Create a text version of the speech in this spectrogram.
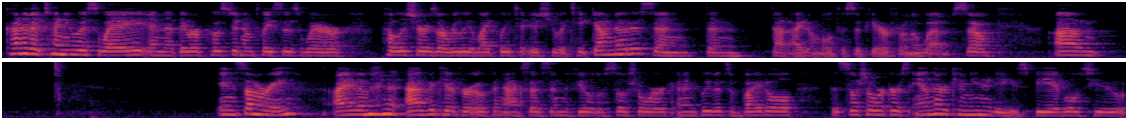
kind of a tenuous way and that they were posted in places where publishers are really likely to issue a takedown notice and then that item will disappear from the web. So um, in summary, I am an advocate for open access in the field of social work and I believe it's vital that social workers and their communities be able to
